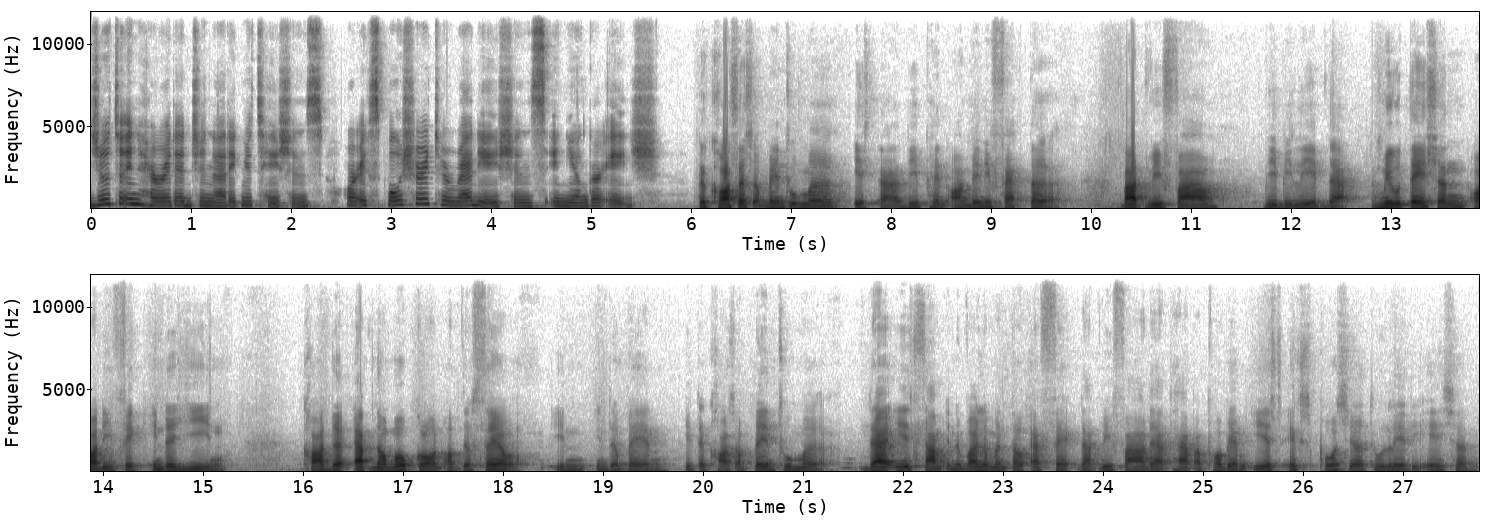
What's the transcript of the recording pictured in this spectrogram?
due to inherited genetic mutations or exposure to radiations in younger age. The causes of brain tumor is uh, depend on many factors, but we found, we believe that mutation or defect in the gene cause the abnormal growth of the cell in, in the brain is the cause of brain tumor. There is some environmental effect that we found that have a problem is exposure to radiation,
